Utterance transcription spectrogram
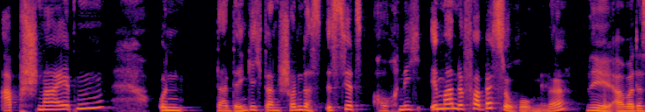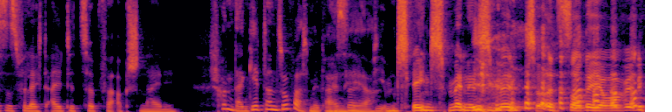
Abschneiden. Und da denke ich dann schon, das ist jetzt auch nicht immer eine Verbesserung, ne? Nee, aber das ist vielleicht alte Zöpfe abschneiden. Schon, dann geht dann sowas mit Weißt einher. wie im Change Management. Sorry, aber für, die,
